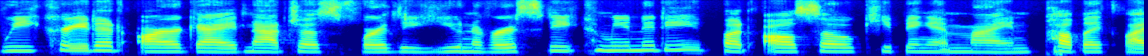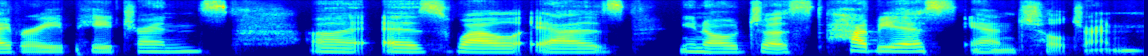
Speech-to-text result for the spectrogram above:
we created our guide not just for the university community, but also keeping in mind public library patrons, uh, as well as, you know, just hobbyists and children.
